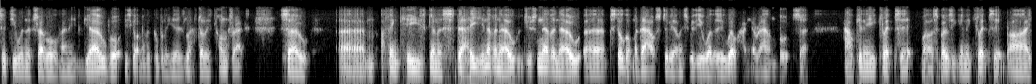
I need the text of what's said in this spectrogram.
City win the treble, then he'd go, but he's got another couple of years left on his contract, so. Um, I think he's going to stay. You never know. Just never know. Uh, still got my doubts, to be honest with you, whether he will hang around. But uh, how can he eclipse it? Well, I suppose he can eclipse it by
